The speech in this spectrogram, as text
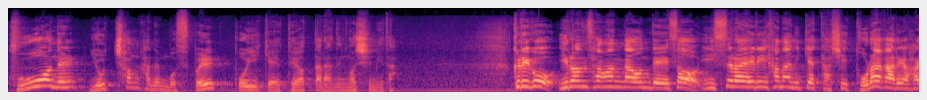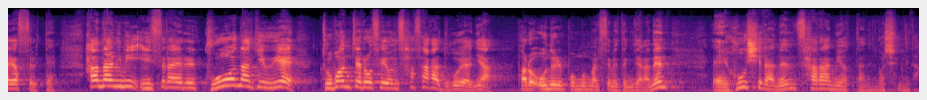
구원을 요청하는 모습을 보이게 되었다라는 것입니다. 그리고 이런 상황 가운데에서 이스라엘이 하나님께 다시 돌아가려 하였을 때 하나님이 이스라엘을 구원하기 위해 두 번째로 세운 사사가 누구였냐? 바로 오늘 본문 말씀에 등장하는 에훗이라는 사람이었다는 것입니다.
